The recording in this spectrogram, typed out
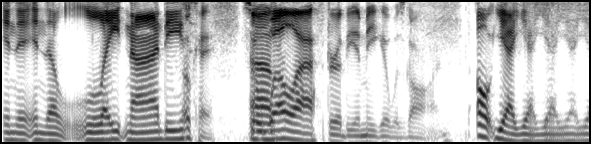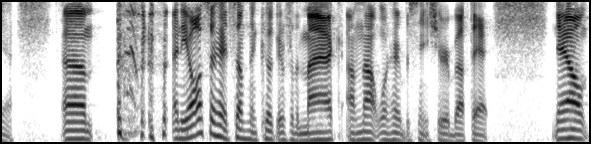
in the in the late 90s. Okay, so Um, well after the Amiga was gone. Oh yeah, yeah, yeah, yeah, yeah. Um, and he also had something cooking for the Mac. I'm not 100 percent sure about that. Now,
